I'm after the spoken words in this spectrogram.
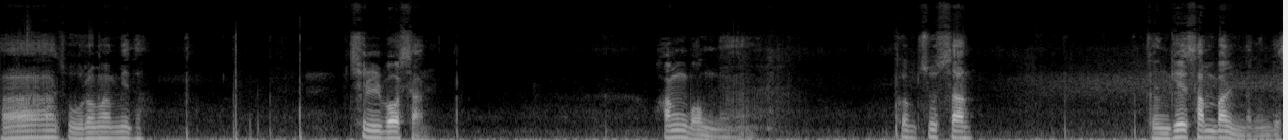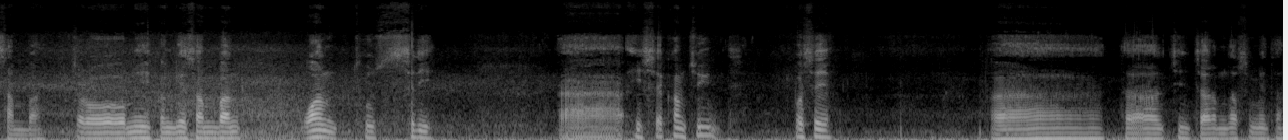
아주 우람합니다. 칠보산. 황복류. 금수산. 경계산반입니다. 경계산반. 쪼로미 경계산반 1, 2, 3. 아, 이 색감 죽입니다. 보세요. 아, 다 진짜 아름답습니다.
